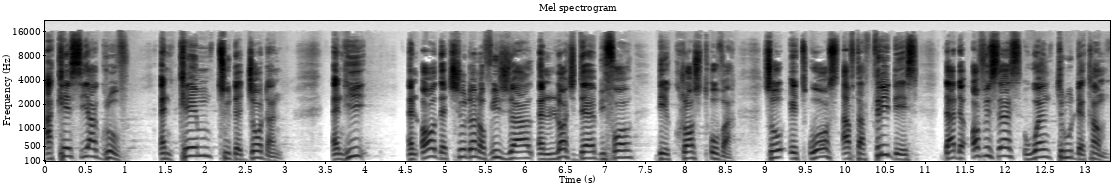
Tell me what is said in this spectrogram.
Acacia Grove and came to the Jordan. And he and all the children of Israel and lodged there before they crossed over. So it was after three days that the officers went through the camp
